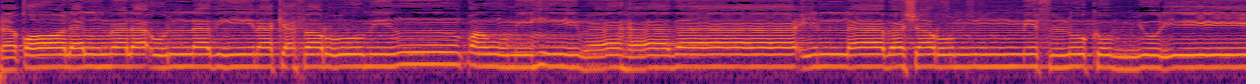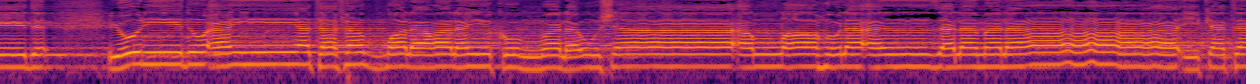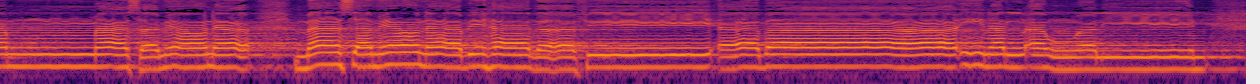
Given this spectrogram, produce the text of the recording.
فقال الملأ الذين كفروا من قومه ما هذا إلا بشر مثلكم يريد يريد أن يتفضل عليكم ولو شاء الله لأنزل ملائكة ما سمعنا ما سمعنا بهذا في آبائنا الأولين.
